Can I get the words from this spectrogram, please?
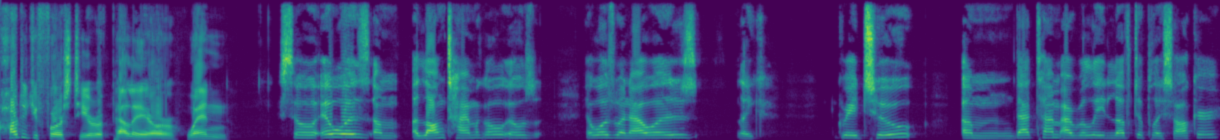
how did you first hear of Pele or when? So it was um a long time ago. It was it was when I was like grade two. Um, that time I really loved to play soccer.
